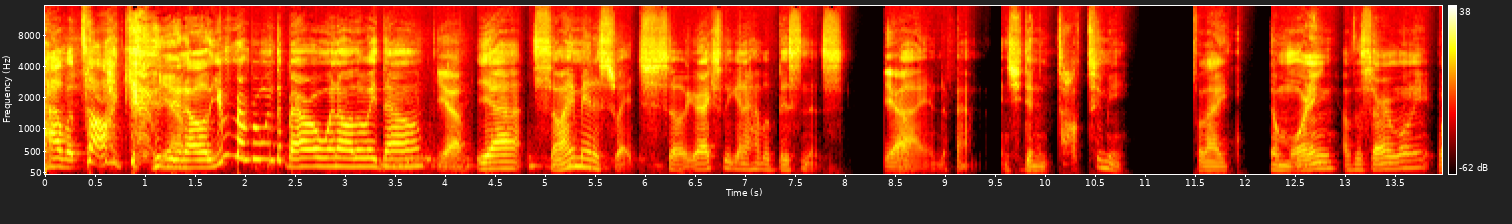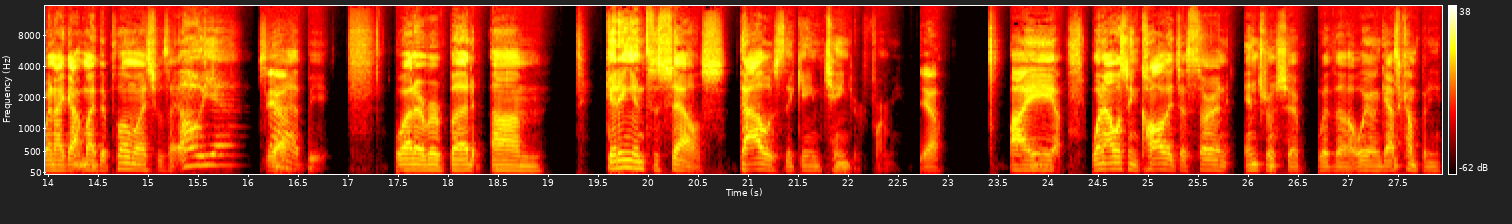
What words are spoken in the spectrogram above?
have a talk. Yeah. you know, you remember when the barrel went all the way down? yeah, Yeah. So I made a switch. So you're actually gonna have a business yeah, guy in the family. And she didn't talk to me for like the morning of the ceremony. When I got my diploma, she was like, Oh yeah, so Yeah. happy. Whatever. But um getting into sales, that was the game changer for me. Yeah. I when I was in college, I started an internship with an oil and gas company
